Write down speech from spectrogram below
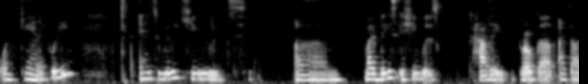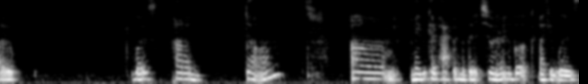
organically. And it's really cute. Um my biggest issue was how they broke up. I thought it was kind of dumb. Um maybe could have happened a bit sooner in the book. Like it was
